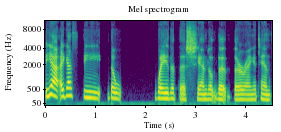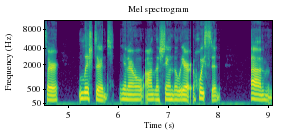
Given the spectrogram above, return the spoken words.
yeah, I guess the the way that the chandel the the orangutans are lifted, you know, on the chandelier, hoisted um,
